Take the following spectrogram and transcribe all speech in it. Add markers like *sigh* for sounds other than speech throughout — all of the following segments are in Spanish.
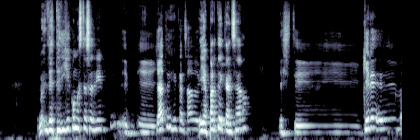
Te te dije, ¿cómo estás, Adrián? Y, y ya te dije cansado. Y aparte de cansado, Este. ¿Quiere,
